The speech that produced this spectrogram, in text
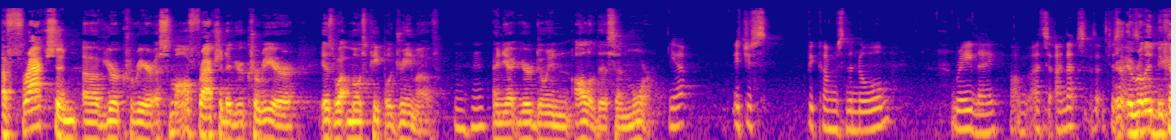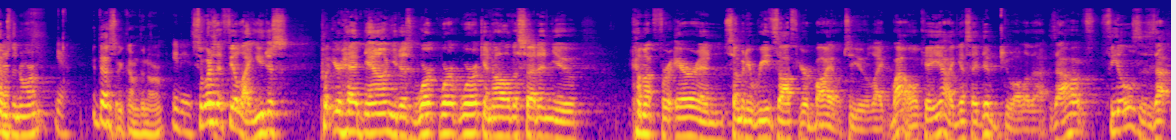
a fraction of your career, a small fraction of your career, is what most people dream of, mm-hmm. and yet you're doing all of this and more. Yeah, it just becomes the norm, really. Um, that's, and that's, that just, It, it really becomes the norm. Yeah, It does become the norm. it is. So, what does it feel like? You just put your head down, you just work, work, work, and all of a sudden you come up for air and somebody reads off your bio to you. Like, wow, okay, yeah, I guess I did do all of that. Is that how it feels? Is that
